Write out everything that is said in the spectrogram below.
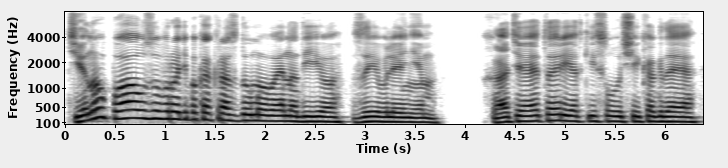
Тяну паузу, вроде бы как раздумывая над ее заявлением, Хотя это редкий случай, когда я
